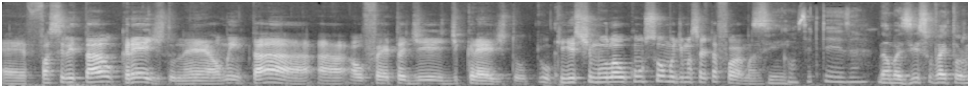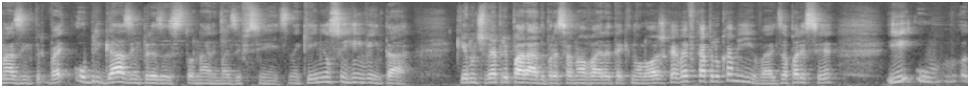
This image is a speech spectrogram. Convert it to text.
é, facilitar o crédito, né? aumentar a, a oferta de, de, crédito, o que estimula o consumo de uma certa forma. Sim. Com certeza. Não, mas isso vai tornar as vai obrigar as empresas a se tornarem mais eficientes. Né? Quem não se reinventar, quem não estiver preparado para essa nova era tecnológica, vai ficar pelo caminho, vai desaparecer. E o,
